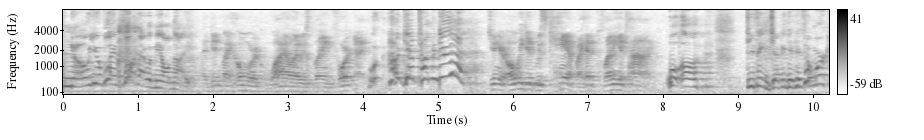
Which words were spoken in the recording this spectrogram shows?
No, you were playing Fortnite with me all night. I did my homework while I was playing Fortnite. Wh- How'd you have time to do that? Junior, all we did was camp. I had plenty of time. Well, uh, Do you think Jeffy did his homework?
